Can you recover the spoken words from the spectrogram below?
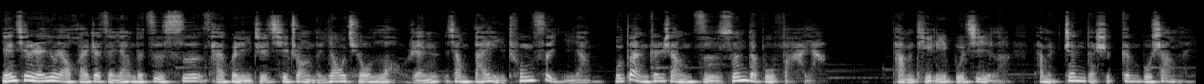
年轻人又要怀着怎样的自私，才会理直气壮地要求老人像百里冲刺一样，不断跟上子孙的步伐呀？他们体力不济了，他们真的是跟不上了呀！”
